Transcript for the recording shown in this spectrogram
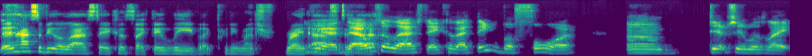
it has to be the last day because like they leave like pretty much right yeah, after. Yeah, that, was the last day because I think before, um, Dempsey was like,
